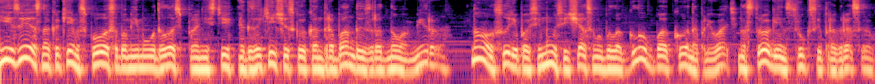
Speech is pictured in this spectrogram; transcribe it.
Неизвестно, каким способом ему удалось пронести экзотическую контрабанду из родного мира, но, судя по всему, сейчас ему было глубоко наплевать на строгие инструкции прогрессоров.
